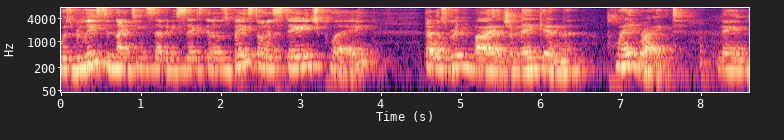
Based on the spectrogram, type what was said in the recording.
was released in 1976, and it was based on a stage play that was written by a Jamaican playwright named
